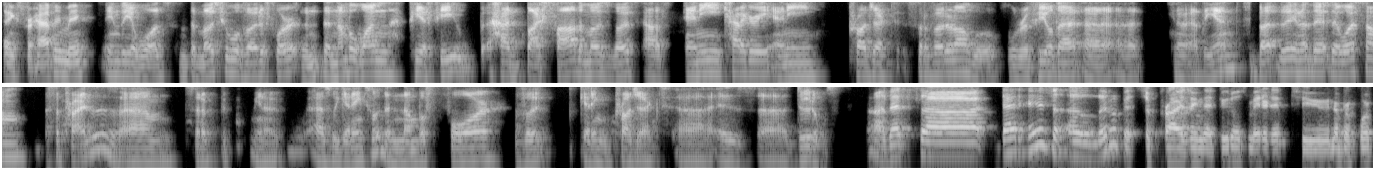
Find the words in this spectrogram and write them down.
Thanks for having me. In the awards, the most people voted for it. The, the number one PFP had by far the most votes out of any category, any project sort of voted on. We'll, we'll reveal that uh, uh, you know at the end. But you know there, there were some surprises. Um, sort of you know as we get into it, the number four vote getting project uh, is uh, Doodles. Uh, that's uh, that is a little bit surprising that Doodles made it into number four.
